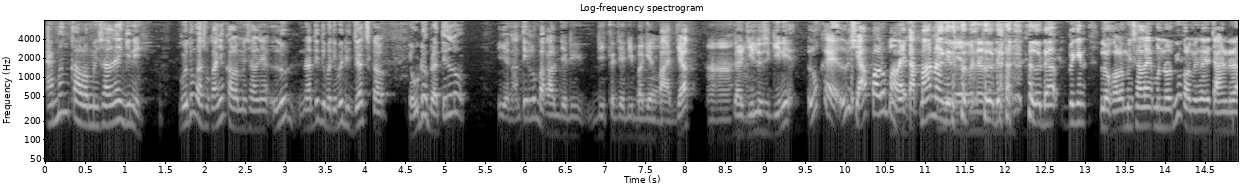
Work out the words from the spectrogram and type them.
emang kalau misalnya gini gue tuh nggak sukanya kalau misalnya lu nanti tiba-tiba dijudge kalau ya udah berarti lu Iya nanti lu bakal jadi dikerja di bagian Iya. pajak Heeh. gaji lu segini lu kayak lu siapa lu malaikat mana gitu Iya, bener. lu udah lu udah bikin lu kalau misalnya menurut gue kalau misalnya Chandra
